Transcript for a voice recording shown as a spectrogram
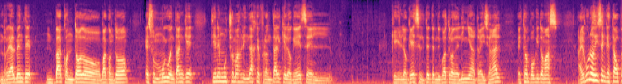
realmente va con todo, va con todo. Es un muy buen tanque. Tiene mucho más blindaje frontal que lo que es el, que lo que es el T-34 de línea tradicional. Está un poquito más... Algunos dicen que está OP.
